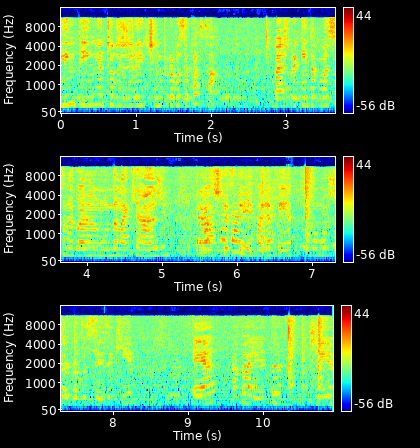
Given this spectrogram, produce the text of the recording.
limpinho, tudo direitinho pra você passar. Mas pra quem tá começando agora no mundo da maquiagem, Próxima eu acho que esse daqui vale a pena. Eu vou mostrar pra vocês aqui é a paleta de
